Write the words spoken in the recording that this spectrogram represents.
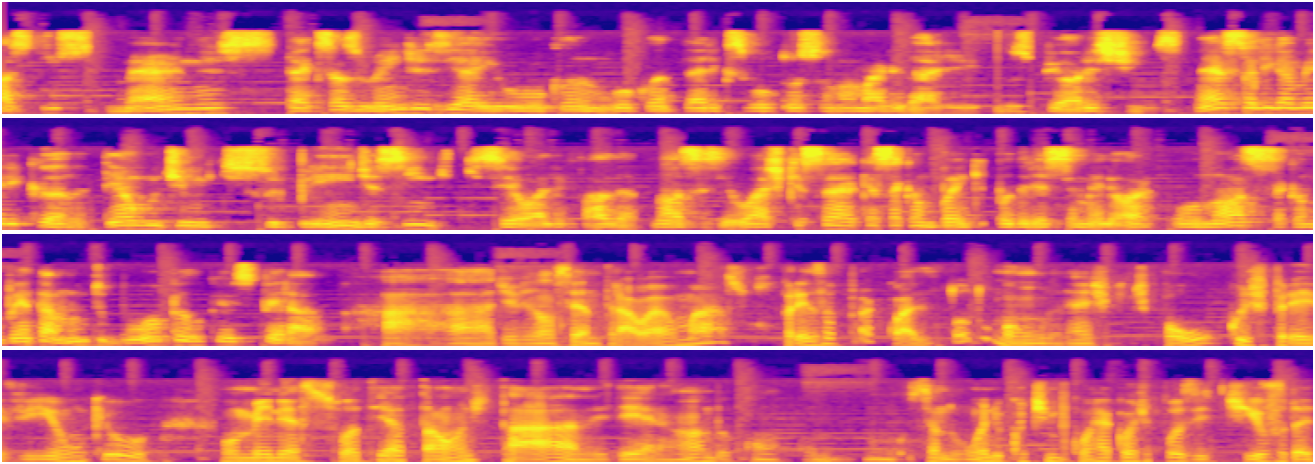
Astros, Mariners, Texas Rangers e aí o Oakland, o Oakland Athletics voltou à sua normalidade, um dos piores times. Nessa liga americana, tem algum time que te surpreende assim, que, que você olha e fala, nossa, eu acho que essa, que essa campanha aqui poderia ser melhor, ou nossa, essa campanha tá muito boa pelo que eu esperava a divisão central é uma surpresa para quase todo mundo, né? Acho que tipo, poucos previam que o, o Minnesota ia estar onde está, liderando, com, com, sendo o único time com recorde positivo da,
